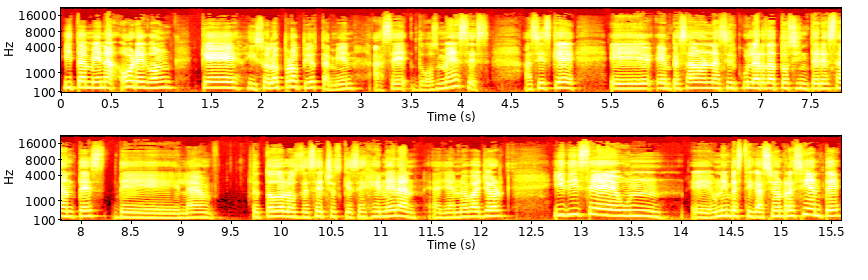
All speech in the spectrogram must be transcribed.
y también a Oregon, que hizo lo propio también hace dos meses. Así es que eh, empezaron a circular datos interesantes de, la, de todos los desechos que se generan allá en Nueva York y dice un eh, una investigación reciente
